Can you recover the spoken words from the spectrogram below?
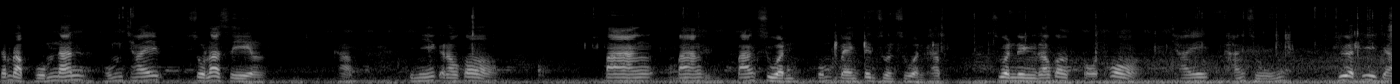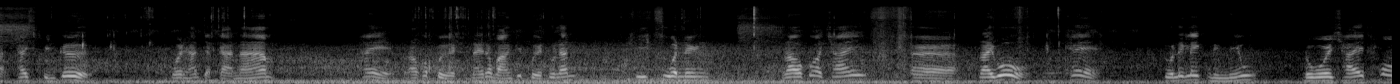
สำหรับผมนั้นผมใช้โซลาร์เซลล์ ครับ ทีนี้เราก็บางบางบางส่วนผมแบ่งเป็นส่วนๆครับ ส่วนหนึ่งเราก็ต่อท่อใช้ถังสูง เพื่อที่จะใช้สปริงเกอร์บริหารจัดการน้ำให้เราก็เปิดในระหว่างที่เปิดตัวนั้น อีกส่วนหนึ่งเราก็ใช้ไรโวแค่ตัวเล็กๆ 1 นิ้ว โดยใช้ท่อ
